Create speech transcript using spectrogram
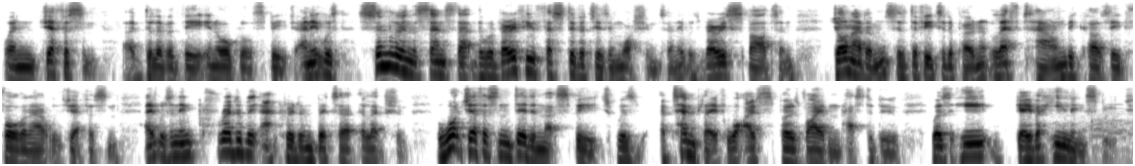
when Jefferson uh, delivered the inaugural speech. And it was similar in the sense that there were very few festivities in Washington. It was very Spartan. John Adams, his defeated opponent, left town because he'd fallen out with Jefferson. And it was an incredibly acrid and bitter election. But what Jefferson did in that speech was a template for what I suppose Biden has to do, was he gave a healing speech.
